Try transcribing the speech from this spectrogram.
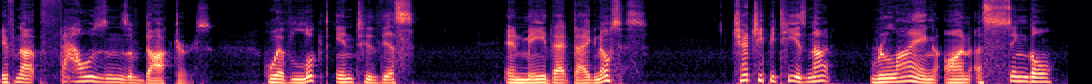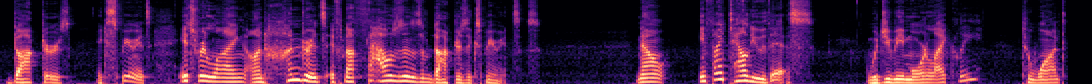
if not thousands of doctors who have looked into this and made that diagnosis. ChatGPT is not relying on a single doctor's experience. It's relying on hundreds, if not thousands of doctors' experiences. Now, if I tell you this, would you be more likely to want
